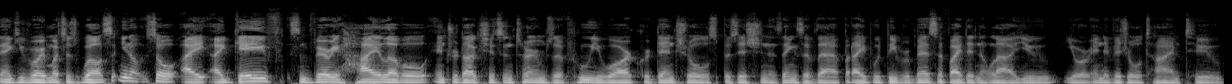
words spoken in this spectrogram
Thank you very much as well. So, you know, so I, I gave some very high level introductions in terms of who you are, credentials, position, and things of that. But I would be remiss if I didn't allow you your individual time to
